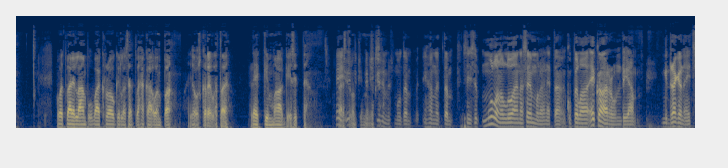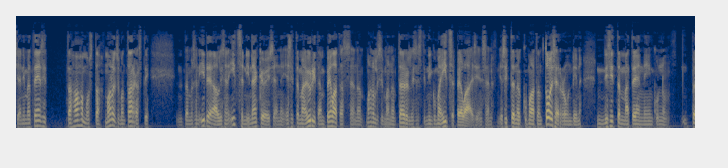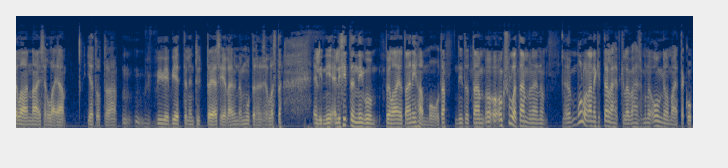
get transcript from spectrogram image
voit välillä ampua vaikka rougilla sieltä vähän kauempaa jouskarilla tai leikkiä maagia sitten Ei, yksi, yksi kysymys muuten ihan, että siis mulla on ollut aina semmoinen, että kun pelaa ekaa rundia Dragon Agea, niin mä teen sitä hahmosta mahdollisimman tarkasti tämmöisen ideaalisen itseni näköisen, ja sitten mä yritän pelata sen mahdollisimman täydellisesti niin kuin mä itse pelaisin sen. Ja sitten kun mä otan toisen rundin, niin sitten mä teen niin kuin pelaan naisella ja ja tota, vi- viettelen tyttöjä siellä ynnä muuta sen sellaista. Eli, niin, eli sitten niin kuin pelaa jotain ihan muuta. Niin tota, on, onko sulla tämmöinen, mulla on ainakin tällä hetkellä vähän semmoinen ongelma, että kun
